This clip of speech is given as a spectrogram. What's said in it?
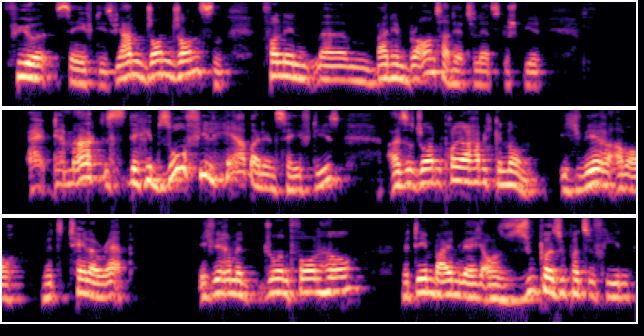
für Safeties. Wir haben John Johnson von den, ähm, bei den Browns hat er zuletzt gespielt. Äh, der Markt ist, der gibt so viel her bei den Safeties. Also Jordan Poyer habe ich genommen. Ich wäre aber auch mit Taylor Rapp. Ich wäre mit Jordan Thornhill. Mit den beiden wäre ich auch super, super zufrieden.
